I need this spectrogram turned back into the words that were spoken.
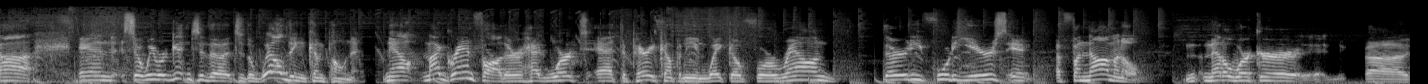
Uh, and so we were getting to the to the welding component. Now, my grandfather had worked at the Perry Company in Waco for around 30, 40 years. In a phenomenal metal worker, uh,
